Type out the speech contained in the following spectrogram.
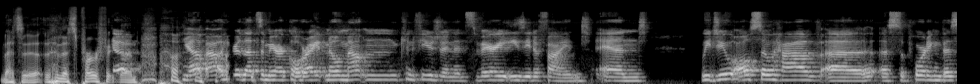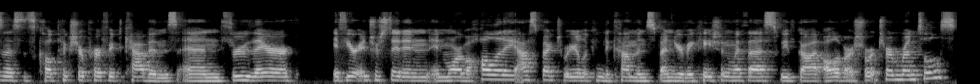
That's it. That's perfect yep. then. yep, out here that's a miracle, right? No mountain confusion. It's very easy to find. And we do also have a, a supporting business. It's called Picture Perfect Cabins, and through there if you're interested in, in more of a holiday aspect where you're looking to come and spend your vacation with us, we've got all of our short term rentals.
